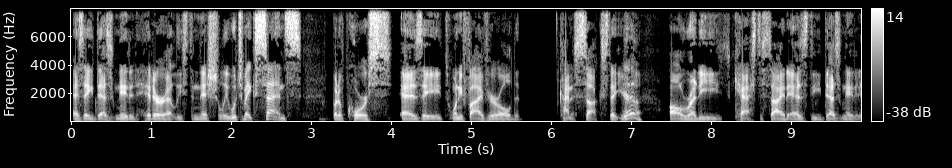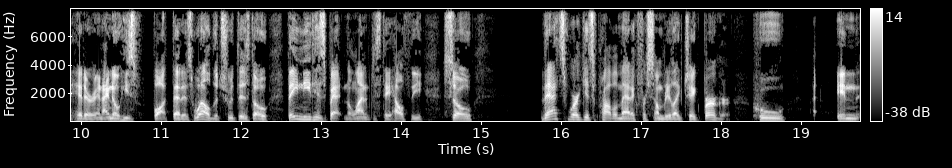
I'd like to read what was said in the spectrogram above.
as a designated hitter at least initially, which makes sense. But of course, as a 25 year old, it kind of sucks that you're. Yeah already cast aside as the designated hitter. And I know he's fought that as well. The truth is, though, they need his bat in the lineup to stay healthy. So that's where it gets problematic for somebody like Jake Burger, who in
